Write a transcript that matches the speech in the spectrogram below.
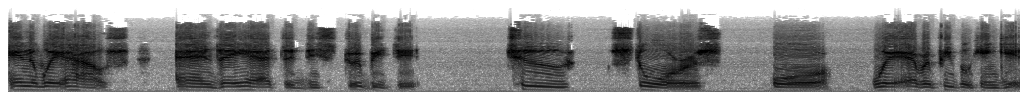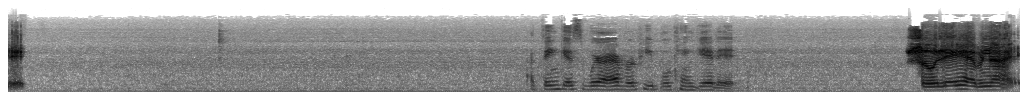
in the warehouse and they had to distribute it to stores or wherever people can get it? I think it's wherever people can get it. So they have not,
